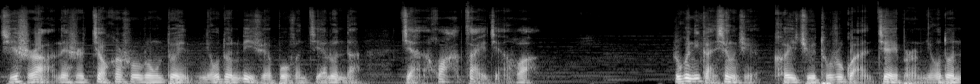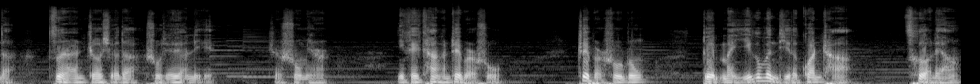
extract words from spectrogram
其实啊，那是教科书中对牛顿力学部分结论的简化再简化。如果你感兴趣，可以去图书馆借一本牛顿的《自然哲学的数学原理》，这是书名，你可以看看这本书。这本书中对每一个问题的观察、测量、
